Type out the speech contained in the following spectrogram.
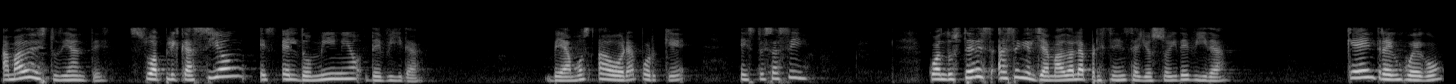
amados estudiantes, su aplicación es el dominio de vida. Veamos ahora por qué esto es así. Cuando ustedes hacen el llamado a la presencia yo soy de vida, ¿qué entra en juego?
